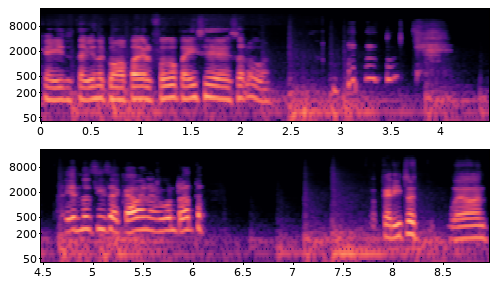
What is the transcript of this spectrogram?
Que ahí tú estás viendo cómo apaga el fuego para irse solo, weón. viendo si se acaba en algún rato. Oscarito, weón,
